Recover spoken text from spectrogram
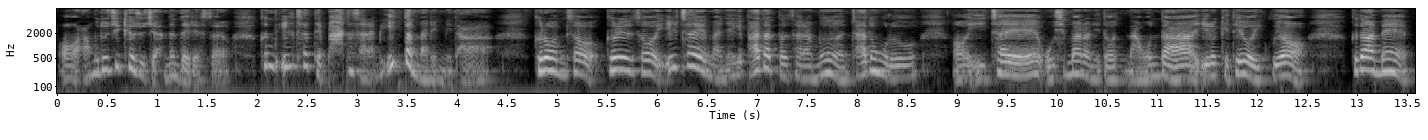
어, 아무도 지켜주지 않는다 이랬어요. 근데 1차 때 받은 사람이 있단 말입니다. 그러면서 그래서 1차에 만약에 받았던 사람은 자동으로 어, 2차에 50만 원이 더 나온다 이렇게 되어 있고요. 그 다음에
